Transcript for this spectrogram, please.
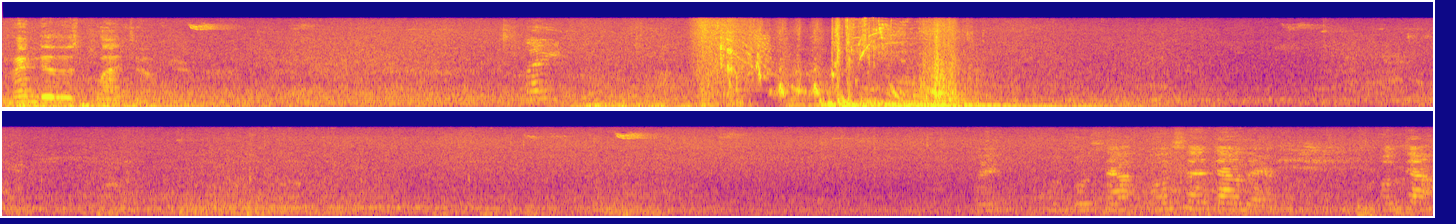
I'm heading this plateau here. Late. Wait, what- what's that? What's that down there? Look down.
